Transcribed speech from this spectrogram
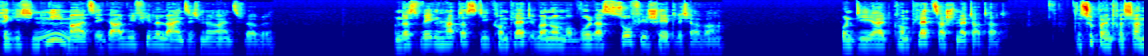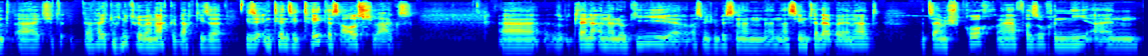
kriege ich niemals, egal wie viele Lines ich mir reinzwirbel. Und deswegen hat das die komplett übernommen, obwohl das so viel schädlicher war. Und die halt komplett zerschmettert hat. Das ist super interessant. Äh, ich, da hatte ich noch nie drüber nachgedacht, diese, diese Intensität des Ausschlags. Äh, so eine kleine Analogie, äh, was mich ein bisschen an Nassim Taleb erinnert, mit seinem Spruch, ja, versuche nie einen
